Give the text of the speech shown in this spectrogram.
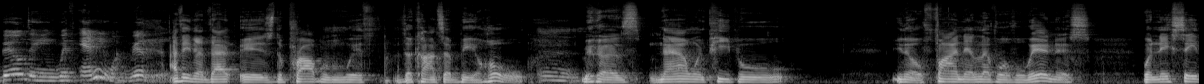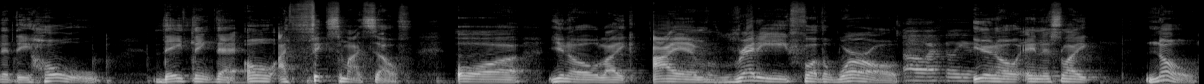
building with anyone, really. I think that that is the problem with the concept being whole, because now when people, you know, find their level of awareness, when they say that they whole, they think that oh, I fix myself, or you know, like I am ready for the world. Oh, I feel you. you know and it's like no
